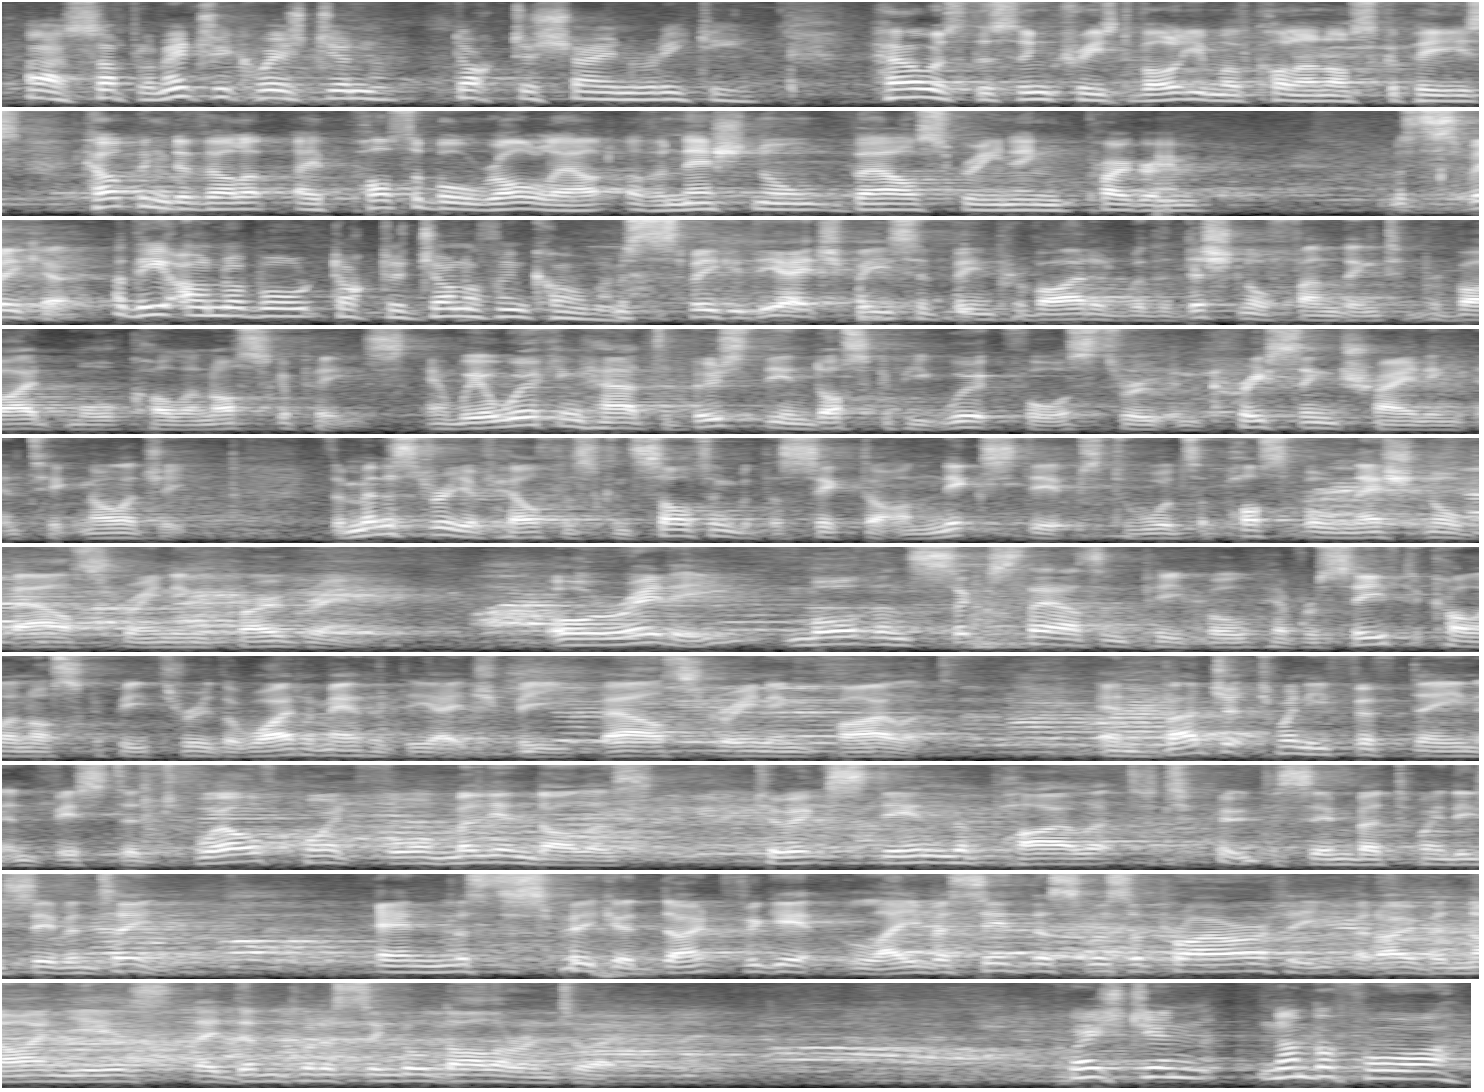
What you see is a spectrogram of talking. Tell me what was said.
A supplementary question, Dr Shane Reti. How is this increased volume of colonoscopies helping develop a possible rollout of a national bowel screening program? Mr Speaker. The Honourable Dr Jonathan Coleman. Mr Speaker, DHBs have been provided with additional funding to provide more colonoscopies, and we are working hard to boost the endoscopy workforce through increasing training and technology. The Ministry of Health is consulting with the sector on next steps towards a possible national bowel screening program. Already, more than 6,000 people have received a colonoscopy through the White Waitemata DHB bowel screening pilot and Budget 2015 invested $12.4 million to extend the pilot to December 2017. And Mr Speaker, don't forget, Labour said this was a priority, but over nine years they didn't put a single dollar into it. Question number four,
